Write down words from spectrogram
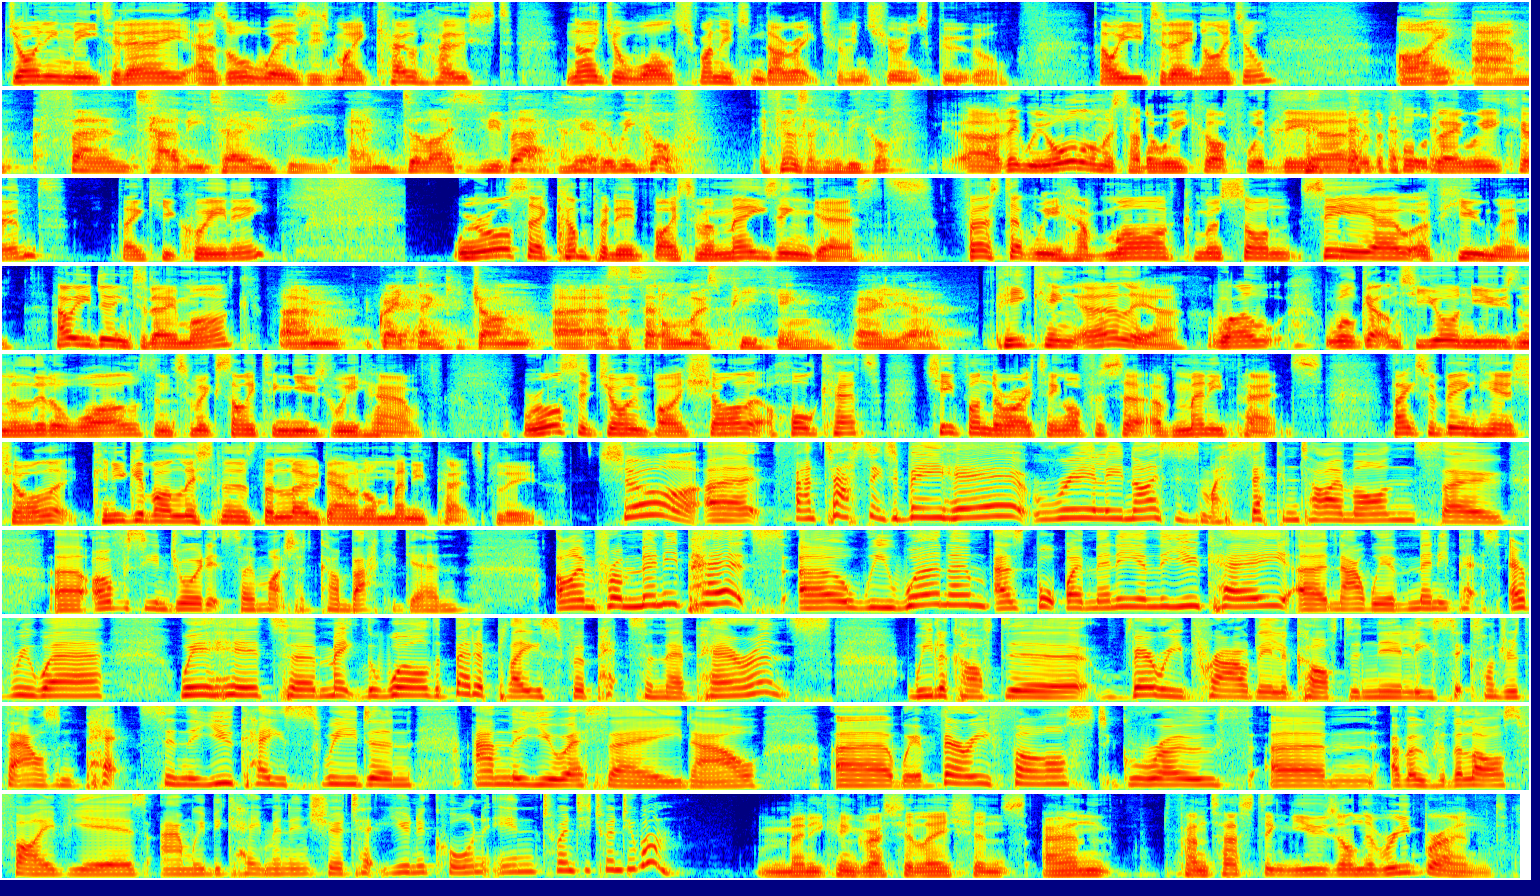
Joining me today, as always, is my co host, Nigel Walsh, Managing Director of Insurance Google. How are you today, Nigel? I am fantabby and delighted to be back. I think I had a week off. It feels like I had a week off. Uh, I think we all almost had a week off with the uh, with the four day weekend. Thank you, Queenie. We're also accompanied by some amazing guests. First up, we have Mark Musson, CEO of Humn. How are you doing today, Mark? Um, great, thank you, John. Uh, as I said, almost peaking earlier. Peaking earlier. Well, we'll get onto your news in a little while and some exciting news we have. We're also joined by Charlotte Halkett, Chief Underwriting Officer of ManyPets. Thanks for being here, Charlotte. Can you give our listeners the lowdown on ManyPets, please? Sure. Uh, fantastic to be here. Really nice. This is my second time on, so uh, I obviously enjoyed it so much I'd come back again. I'm from ManyPets. Uh, we were known as bought by many in the UK. Uh, now we're ManyPets everywhere. We're here to make the world a better place for pets and their parents. We look after, very proudly look after nearly 600,000 pets in the UK, Sweden, and the USA now. Uh, we're very fast growth um, over the last five years, and we became an InsurTech unicorn in 2021. Many congratulations and fantastic news on the rebrand.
